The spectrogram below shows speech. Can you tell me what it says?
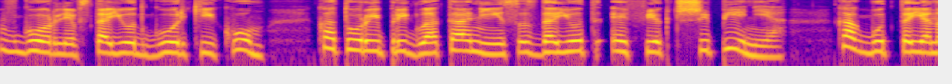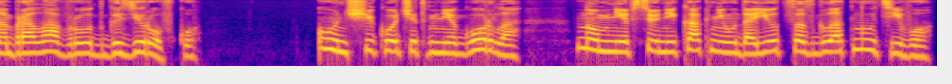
В горле встает горький ком, который при глотании создает эффект шипения, как будто я набрала в рот газировку. Он щекочет мне горло, но мне все никак не удается сглотнуть его,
